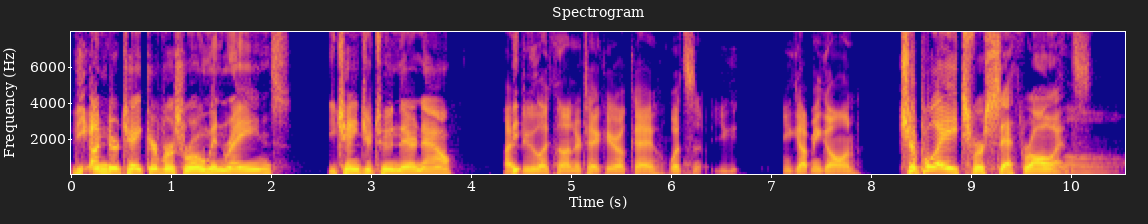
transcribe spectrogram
The Undertaker versus Roman Reigns. You change your tune there now. I The- do like the Undertaker. Okay, what's you? You got me going. Triple H versus Seth Rollins. Oh,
